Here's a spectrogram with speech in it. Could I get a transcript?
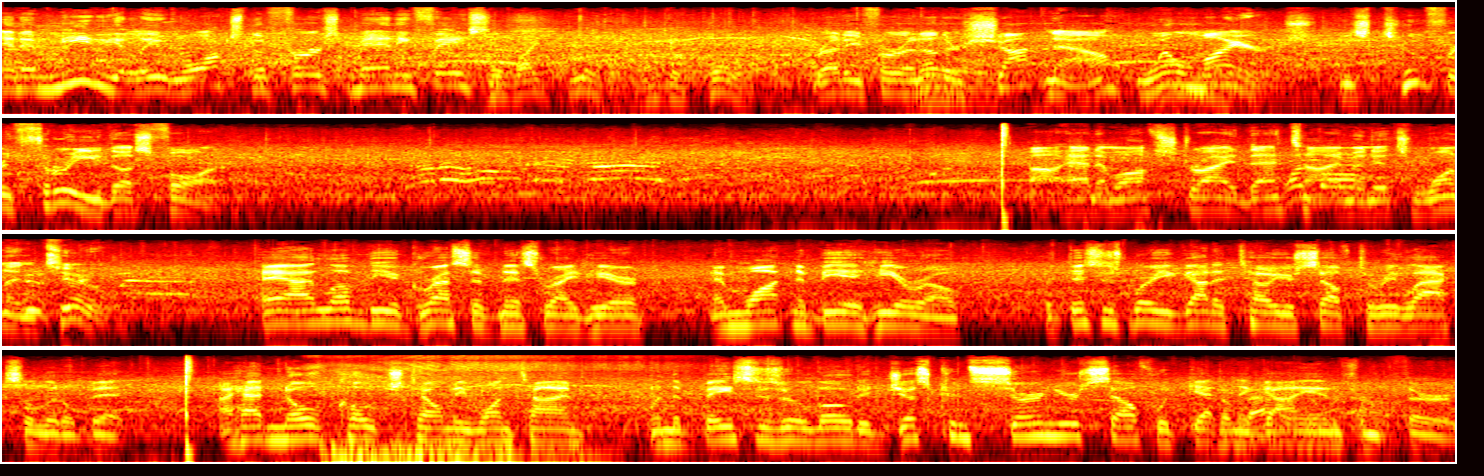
and immediately walks the first man he faces. The right fielder, number four. Ready for another shot now. Wil Myers. He's two for three thus far. Oh, had him off stride that time, and it's one and two. Hey, I love the aggressiveness right here and wanting to be a hero. But this is where you got to tell yourself to relax a little bit. I had an old coach tell me one time, when the bases are loaded, just concern yourself with getting the guy in from third.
